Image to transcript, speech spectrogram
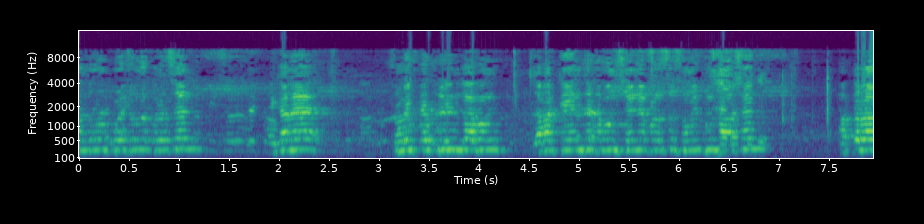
আন্দোলন পরিচালনা করেছেন এখানে শ্রমিক নেতৃবৃন্দ এবং যারা টিএনজেড এবং সেনা পরিষদ শ্রমিকবৃন্দ আছেন আপনারা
